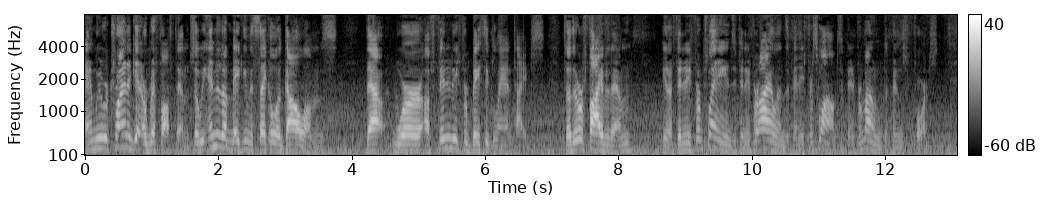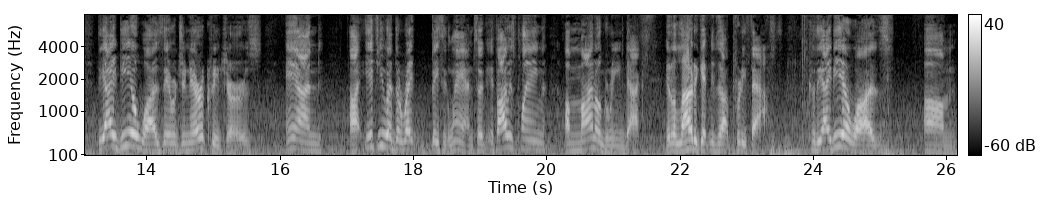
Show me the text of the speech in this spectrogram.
and we were trying to get a riff off them. So we ended up making the cycle of golems that were affinity for basic land types. So there were five of them. You know, affinity for plains, affinity for islands, affinity for swamps, affinity for mountains, affinity for forests. The idea was they were generic creatures, and uh, if you had the right basic land, so if, if I was playing a mono green deck, it allowed to get me to that pretty fast. Because the idea was, um,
